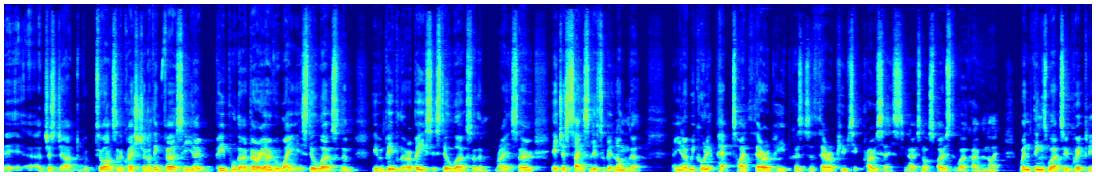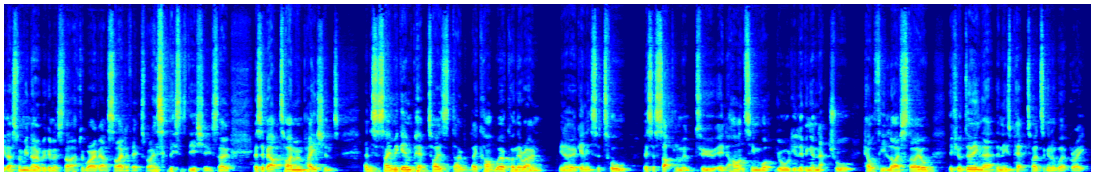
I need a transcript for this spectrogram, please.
just uh, to answer the question, I think firstly, you know, people that are very overweight, it still works for them. Even people that are obese, it still works for them, right? So it just takes a little bit longer. And, you know, we call it peptide therapy because it's a therapeutic process. You know, it's not supposed to work overnight. When things work too quickly, that's when we know we're going to start have to worry about side effects, right? So this is the issue. So it's about time and patience. And it's the same again. Peptides don't they can't work on their own. You know, again, it's a tool. It's a supplement to enhancing what you're already living a natural, healthy lifestyle. If you're doing that, then these peptides are going to work great.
